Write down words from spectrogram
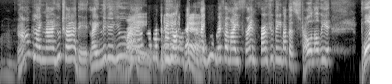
I'm like, nah, you tried it. Like, nigga, you Right. I'm about to be your that. Like, you went for my friend first. You think about to stroll over here. Boy,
